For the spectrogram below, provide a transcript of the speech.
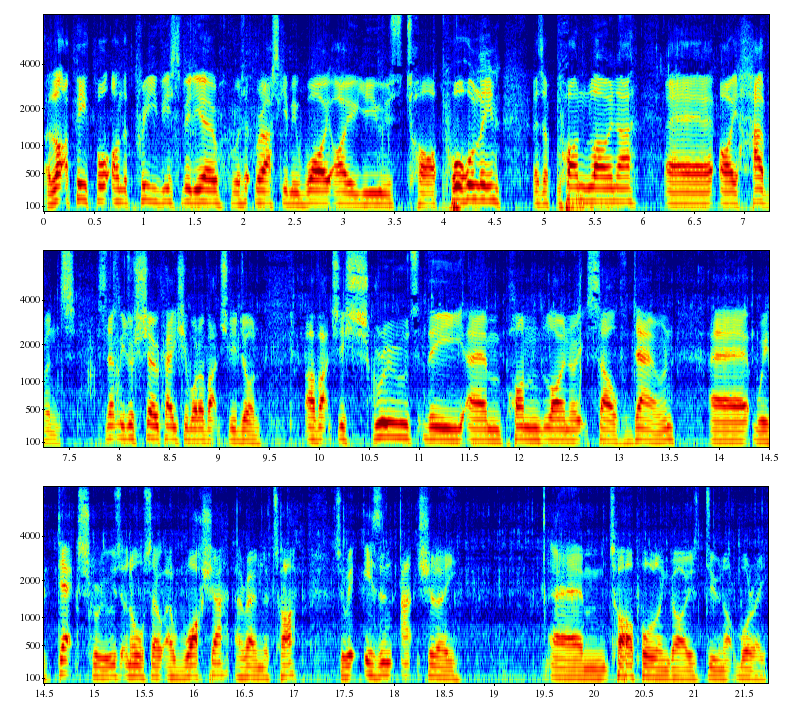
A lot of people on the previous video were asking me why I use tarpaulin as a pond liner. Uh, I haven't. So let me just showcase you what I've actually done. I've actually screwed the um, pond liner itself down uh, with deck screws and also a washer around the top so it isn't actually um, tarpaulin guys do not worry.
